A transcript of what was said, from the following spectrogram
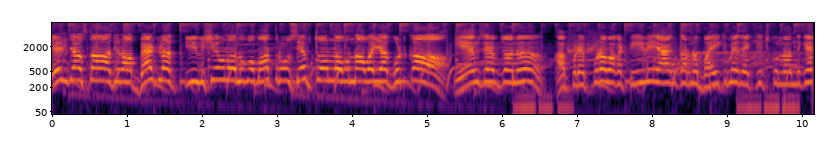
ఏం చేస్తా? అది నా బ్యాడ్ లక్. ఈ విషయంలో నువ్వు మాత్రం సేఫ్ జోన్లో ఉన్నావయ్యా గుడ్కా ఏం సేఫ్ జోను అప్పుడెప్పుడో ఒక టీవీ యాంకర్ను బైక్ మీద ఎక్కించుకున్నందుకే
